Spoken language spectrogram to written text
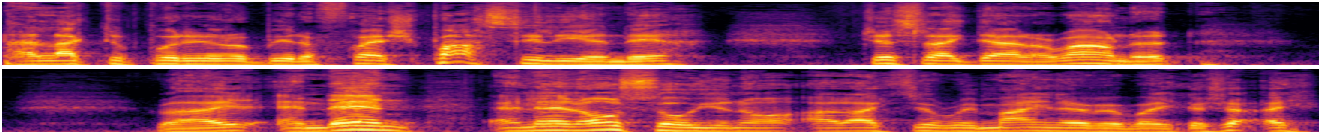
I like to put a little bit of fresh parsley in there, just like that around it right? And then, and then also, you know, I like to remind everybody because I,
